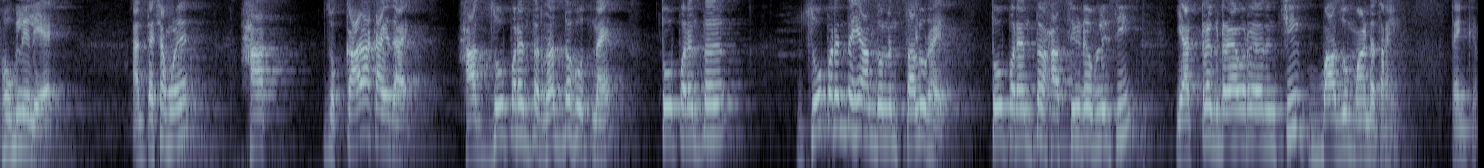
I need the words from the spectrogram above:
भोगलेली आहे. आणि त्याच्यामुळे हा जो काळा कायदा आहे हा जोपर्यंत रद्द होत नाही तोपर्यंत जोपर्यंत हे आंदोलन चालू राहील तोपर्यंत हा सी डब्ल्यू सी या ट्रक ड्रायव्हरांची बाजू मांडत राहील. थँक्यू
